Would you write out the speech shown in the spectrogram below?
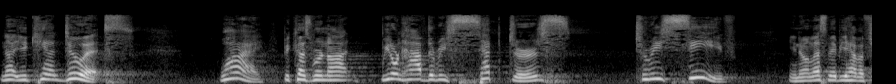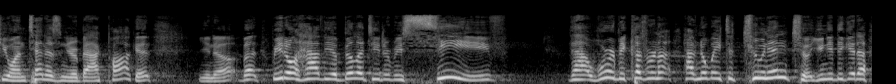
No, you can't do it. Why? Because we're not, we don't have the receptors to receive you know, unless maybe you have a few antennas in your back pocket, you know, but we don't have the ability to receive that word because we're not have no way to tune into it. You need to get a,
